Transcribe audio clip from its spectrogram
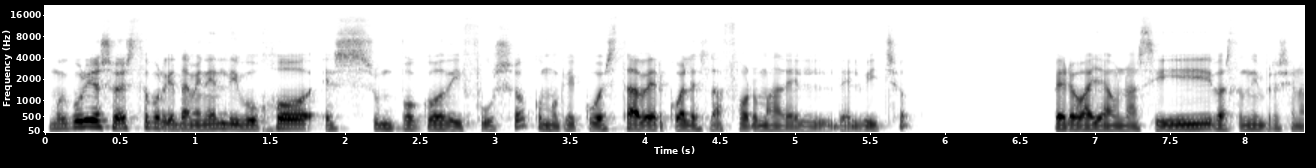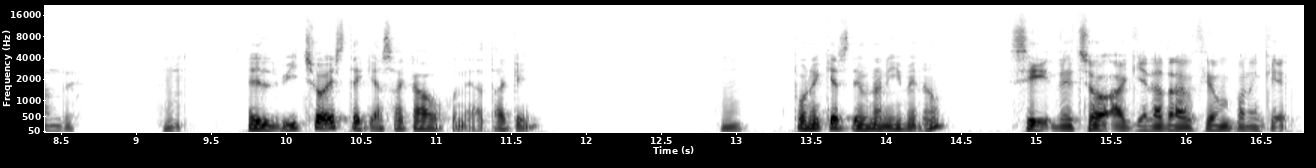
Muy curioso esto porque también el dibujo es un poco difuso, como que cuesta ver cuál es la forma del, del bicho. Pero vaya, aún así, bastante impresionante. El bicho este que ha sacado con el ataque pone que es de un anime, ¿no? Sí, de hecho, aquí en la traducción pone que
